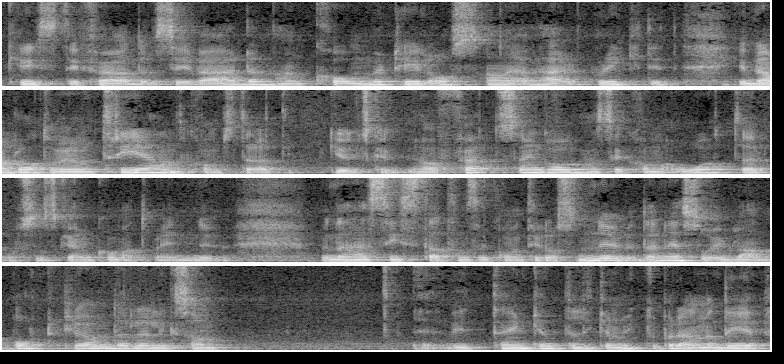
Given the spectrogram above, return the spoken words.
Kristi födelse i världen. Han kommer till oss, han är här på riktigt. Ibland pratar man om tre ankomster, att Gud ska ha fötts en gång, han ska komma åter och så ska han komma till mig nu. Men den här sista, att han ska komma till oss nu, den är så ibland bortglömd eller liksom eh, vi tänker inte lika mycket på den. Men det,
